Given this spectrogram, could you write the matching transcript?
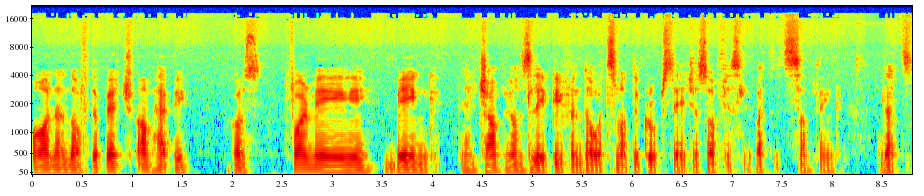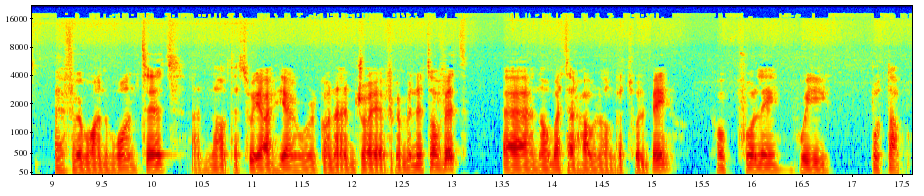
on and off the pitch, I'm happy. Because for me, being in Champions League, even though it's not the group stages, obviously, but it's something that everyone wanted, and now that we are here, we're gonna enjoy every minute of it, uh, no matter how long it will be. Hopefully, we put up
